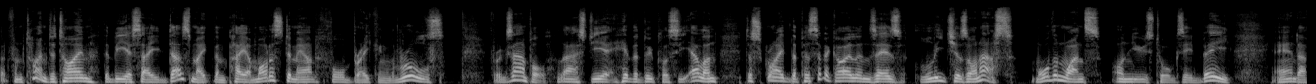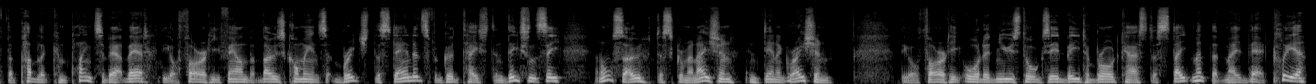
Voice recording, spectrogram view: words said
But from time to time, the BSA does make them pay a modest amount for breaking the rules. For example, last year, Heather du Plessis-Allen described the Pacific Islands as leeches on us more than once on News Talk ZB. And after public complaints about that, the authority found that those comments breached the standards for good taste and decency, and also discrimination and denigration. The authority ordered News Talk ZB to broadcast a statement that made that clear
